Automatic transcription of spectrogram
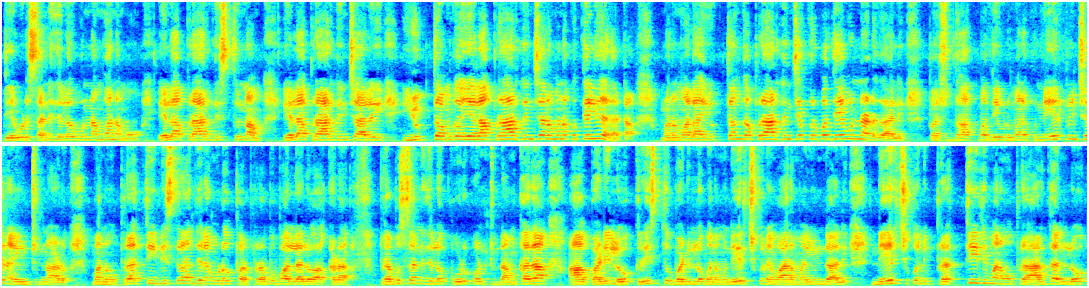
దేవుడి సన్నిధిలో ఉన్న మనము ఎలా ప్రార్థిస్తున్నాం? ఎలా ప్రార్థించాలి? యుక్తంగా ఎలా ప్రార్థించాలో మనకు తెలియదట. మనం అలా యుక్తంగా ప్రార్థించే కృప దేవుణ్ణి అడగాలి. పరిశుద్ధాత్మ దేవుడు మనకు నేర్పించిన ఉంటున్నాడు. మనం ప్రతి విశ్రాంతి కూడా ప్రభు బల్లలో అక్కడ ప్రభు సన్నిధిలో కూడుకుంటున్నాం కదా? ఆ బడిలో క్రీస్తు బడిలో మనము నేర్చుకునే వారం అయి ఉండాలి. నేర్చుకొని ప్రతిదీ మనము ప్రార్థనలో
